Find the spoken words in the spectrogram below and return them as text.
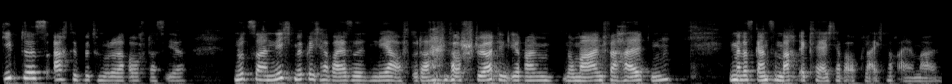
gibt es. Achtet bitte nur darauf, dass ihr Nutzer nicht möglicherweise nervt oder einfach stört in ihrem normalen Verhalten. Wie man das Ganze macht, erkläre ich aber auch gleich noch einmal.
